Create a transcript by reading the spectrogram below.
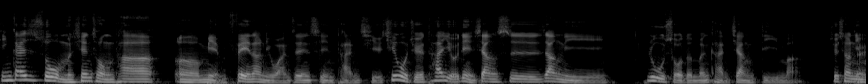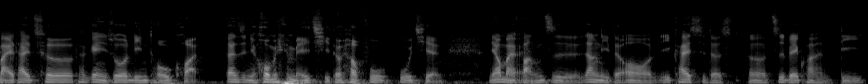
应该是说，我们先从它呃免费让你玩这件事情谈起。其实我觉得它有点像是让你入手的门槛降低嘛。就像你买一台车，他跟你说零头款，但是你后面每一期都要付付钱。你要买房子，让你的哦一开始的呃自备款很低，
